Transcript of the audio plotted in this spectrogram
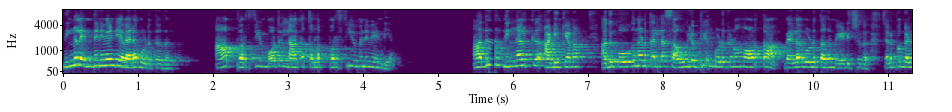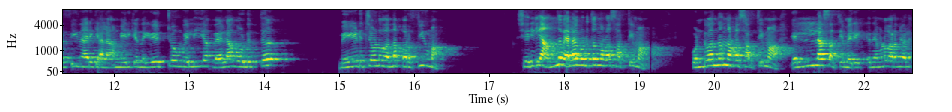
നിങ്ങൾ എന്തിനു വേണ്ടിയാ വില കൊടുത്തത്? ആ പെർഫ്യൂം ബോട്ടിലിനകത്തുള്ള പെർഫ്യൂമിന് വേണ്ടിയാ. അത് നിങ്ങൾക്ക് അടിക്കണം. അത് പോകുന്നിടത്തെല്ലാം സൗരഭ്യം കൊടുക്കണമെന്ന് ഓർത്താ വില കൊടുത്ത് അത് മേടിച്ചത്. ചിലപ്പോൾ ഗൾഫിൽ നിന്നായിരിക്കും അല്ല അമേരിക്ക ഏറ്റവും വലിയ വില കൊടുത്ത് മേടിച്ചോണ്ട് വന്ന പെർഫ്യൂമാ ശരി അന്ന് വില കൊടുത്തെന്നുള്ള സത്യമാ. കൊണ്ടുവന്നെന്നുള്ള സത്യമാ. എല്ലാ സത്യം നമ്മൾ പറഞ്ഞ പോലെ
